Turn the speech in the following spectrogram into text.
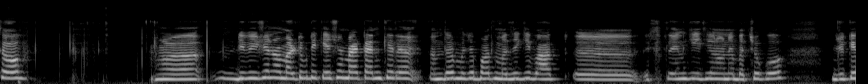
सो डिवीज़न और मल्टीप्लिकेशन बाय टेन के अंदर मुझे बहुत मज़े की बात एक्सप्लेन की थी उन्होंने बच्चों को, जो कि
